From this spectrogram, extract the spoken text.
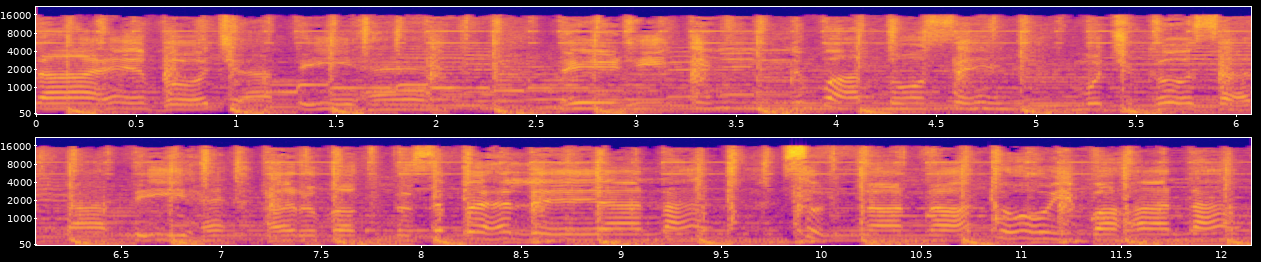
दाएँ वो जाती है। टेढ़ी सताती है हर वक्त से पहले आना सुनना ना कोई बहाना।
